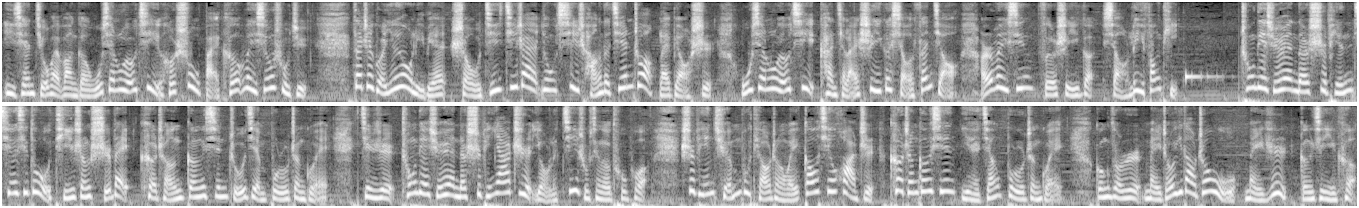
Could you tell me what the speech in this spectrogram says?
一千九百万个无线路由器和数百颗卫星数据。在这款应用里边，手机基站用细长的尖状来表示，无线路由器看起来是一个小三角，而卫星则是一个小立方体。充电学院的视频清晰度提升十倍，课程更新逐渐步入正轨。近日，充电学院的视频压制有了技术性的突破，视频全部调整为高清画质，课程更新也将步入正轨。工作日每周一到周五，每日更新一课。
